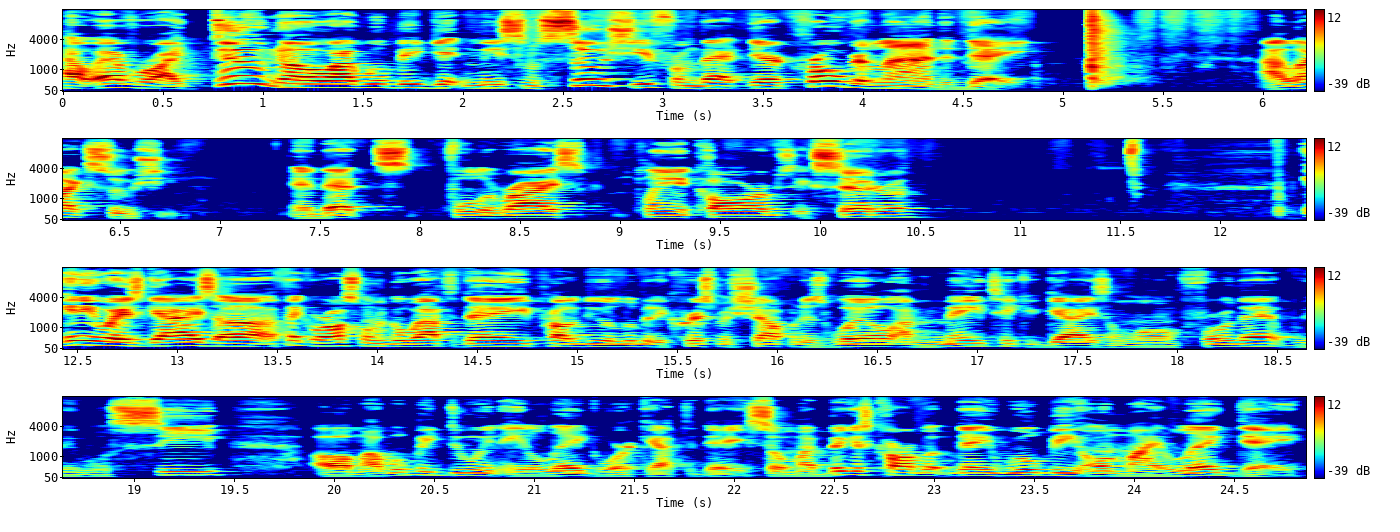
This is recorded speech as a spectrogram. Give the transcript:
However, I do know I will be getting me some sushi from that there Kroger line today. I like sushi. And that's full of rice, plenty of carbs, etc. Anyways, guys, uh, I think we're also going to go out today, probably do a little bit of Christmas shopping as well. I may take you guys along for that. We will see. Um, I will be doing a leg workout today. So my biggest carb up day will be on my leg day.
